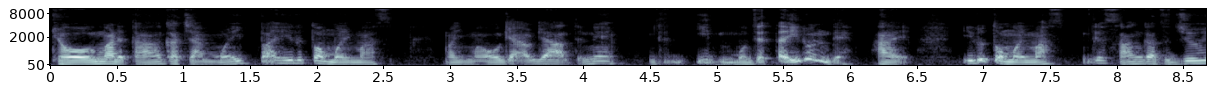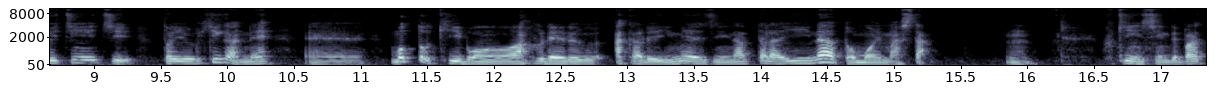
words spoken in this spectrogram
今日生まれた赤ちゃんもいっぱいいると思います。まあ今、おぎゃおぎゃってね、もう絶対いるんで、はい。いると思います。で、3月11日という日がね、えー、もっと希望あふれる明るいイメージになったらいいなと思いました。うん。謹慎でば、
